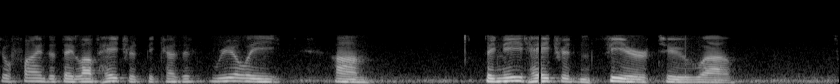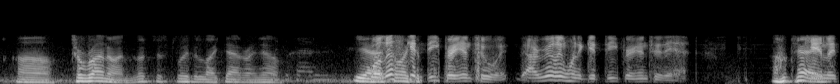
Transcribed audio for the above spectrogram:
you'll find that they love hatred because it really um, they need hatred and fear to uh, uh, to run on. Let's just leave it like that right now. Yeah. well, let's get deeper into it. I really want to get deeper into that. okay. Can't let,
